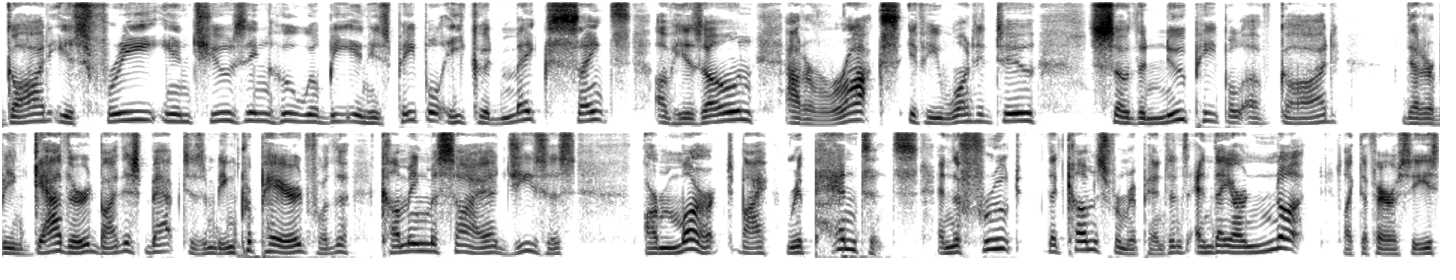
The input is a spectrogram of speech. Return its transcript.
God is free in choosing who will be in his people. He could make saints of his own out of rocks if he wanted to. So the new people of God that are being gathered by this baptism, being prepared for the coming Messiah, Jesus, are marked by repentance and the fruit that comes from repentance, and they are not like the Pharisees,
